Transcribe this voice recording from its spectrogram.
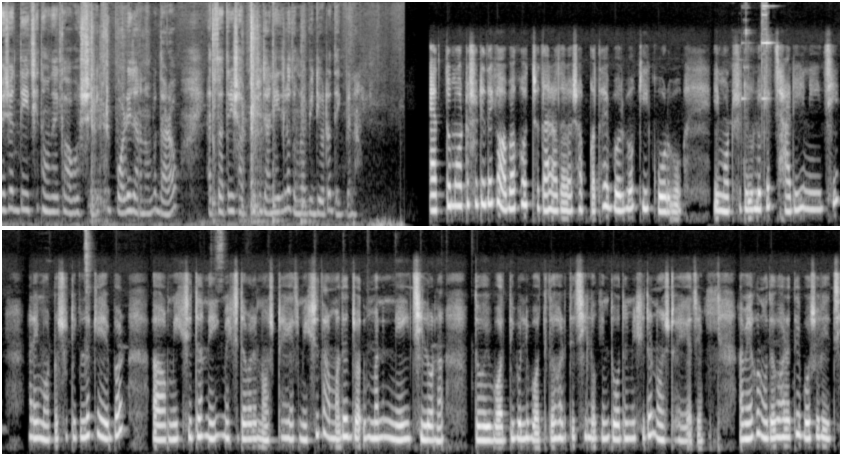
ভেজর দিয়েছি তোমাদেরকে অবশ্যই একটু পরে জানাব, দাঁড়াও। এত তাড়াতাড়ি সব কিছু জানিয়ে দিলে তোমরা ভিডিওটা দেখবে না। এত মটরশুঁটি দেখে অবাক হচ্ছে? দাঁড়া দাঁড়া সব কথাই বলব, কি করব। এই মটরশুঁটিগুলোকে ছাড়িয়ে নিয়েছি আর এই মটরশুঁটিগুলোকে এবার মিক্সিটা নেই। মিক্সিটা মানে নষ্ট হয়ে গেছে। মিক্সি তো আমাদের মানে নেই, ছিল না। তো ওই বদ্দি বললি বদ্দিদের ঘরেতে ছিল, কিন্তু ওদের মিক্সিটা নষ্ট হয়ে গেছে। আমি এখন ওদের ঘরেতেই বসে রয়েছি।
